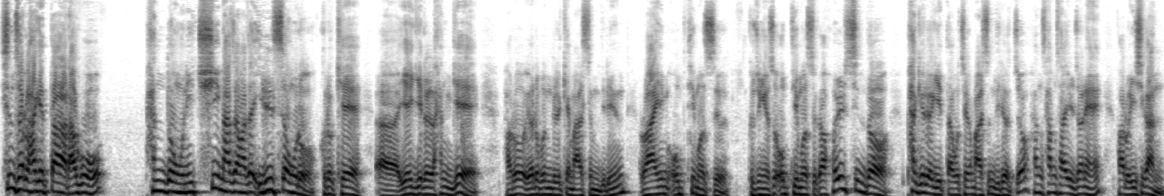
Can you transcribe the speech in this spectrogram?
신설을 하겠다라고 한동훈이 취임하자마자 일성으로 그렇게 어, 얘기를 한 게 바로 여러분들께 말씀드린 라임 옵티머스 그 중에서 옵티머스가 훨씬 더 파괴력이 있다고 제가 말씀드렸죠. 한 3, 4일 전에 바로 이 시간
